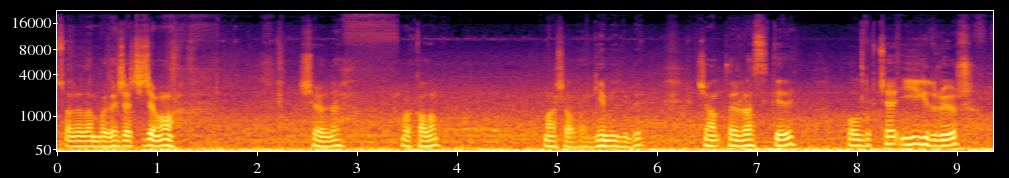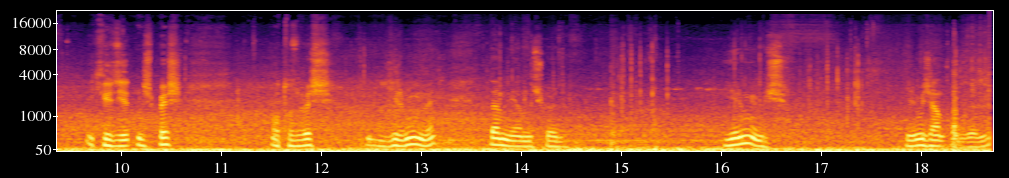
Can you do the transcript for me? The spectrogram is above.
Sonradan bagajı açacağım ama şöyle bakalım. Maşallah gemi gibi. Jantları, lastikleri oldukça iyi duruyor. 275 35 20 mi? Ben mi yanlış gördüm? 20'ymiş. 20 jant üzerinde.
